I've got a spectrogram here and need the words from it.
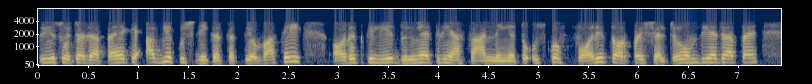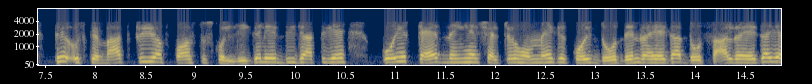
تو یہ سوچا جاتا ہے کہ اب یہ کچھ نہیں کر سکتی اور واقعی عورت کے لیے دنیا اتنی آسان نہیں ہے۔ تو اس کو فوری طور پر شیلٹر ہوم دیا جاتا ہے، پھر اس کے بعد فری آف کاسٹ اس کو لیگل ایڈ دی جاتی ہے۔ کوئی قید نہیں ہے شیلٹر ہوم میں کہ کوئی دو دن رہے گا، دو سال رہے گا یا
